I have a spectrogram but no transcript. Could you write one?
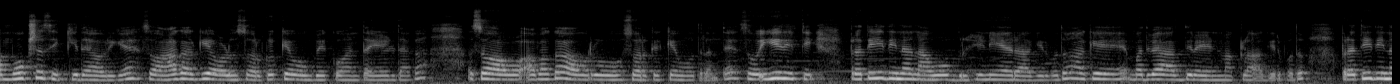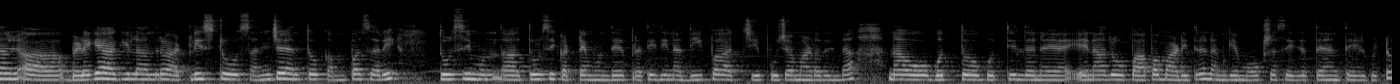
ಮೋಕ್ಷ ಸಿಕ್ಕಿದೆ ಅವರಿಗೆ. ಸೊ ಹಾಗಾಗಿ ಅವಳು ಸ್ವರ್ಗಕ್ಕೆ ಹೋಗಬೇಕು ಅಂತ ಹೇಳಿದಾಗ ಸೊ ಅವ- ಅವಾಗ ಅವರು ಸ್ವರ್ಗಕ್ಕೆ ಹೋದ್ರಂತೆ. ಸೊ ಈ ರೀತಿ ಪ್ರತಿದಿನ ನಾವು ಗೃಹಿಣಿಯರಾಗಿರ್ಬೋದು, ಹಾಗೆ ಮದುವೆ ಆಗದಿರೋ ಹೆಣ್ಮಕ್ಳು ಆಗಿರ್ಬೋದು. ಪ್ರತಿದಿನ ಬೆಳಗ್ಗೆ ಆಗಿಲ್ಲ ಅಂದರೆ ಅಟ್ಲೀಸ್ಟು ಸಂಜೆ ಅಂತೂ ಕಂಪಲ್ಸರಿ ತುಳಸಿ ಮುಂದೆ ತುಳಸಿ ಕಟ್ಟೆ ಮುಂದೆ ಪ್ರತಿದಿನ ದೀಪ ಹಚ್ಚಿ ಪೂಜೆ ಮಾಡೋದ್ರಿಂದ ನಾವು ಗೊತ್ತು ಗೊತ್ತಿಲ್ಲದೇ ಏನಾದರೂ ಪಾಪ ಮಾಡಿದರೆ ನಮಗೆ ಮೋಕ್ಷ ಸಿಗುತ್ತೆ ಅಂತ ಹೇಳ್ಬಿಟ್ಟು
